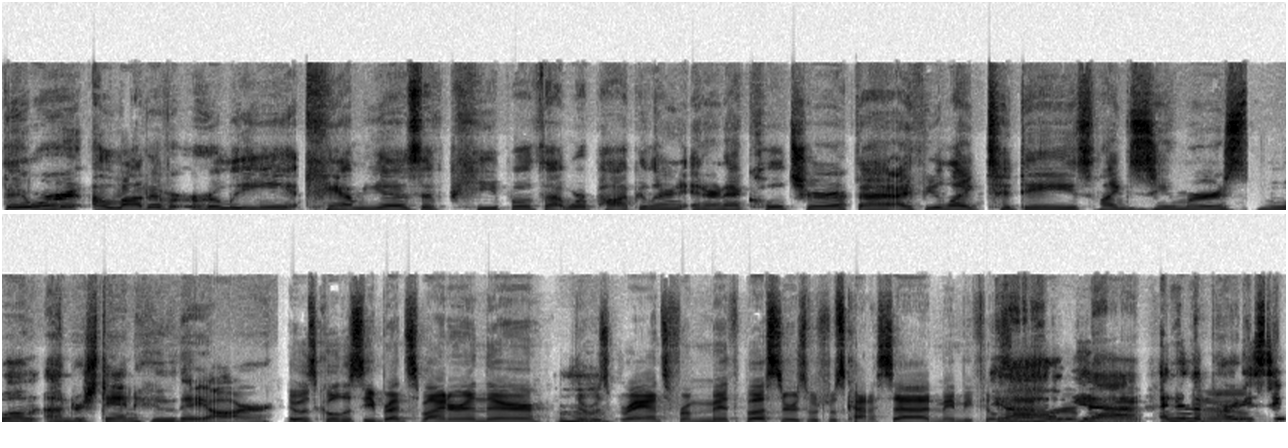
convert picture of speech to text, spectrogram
There were a lot of early cameos of people that were popular in internet culture that I feel like today's like Zoomers won't understand who they are. It was cool to see Brent Spiner in there. Mm-hmm. There was Grant from Mythbusters, which was kind of sad, made me feel oh, sad for a yeah. moment. And in the know. party scene,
